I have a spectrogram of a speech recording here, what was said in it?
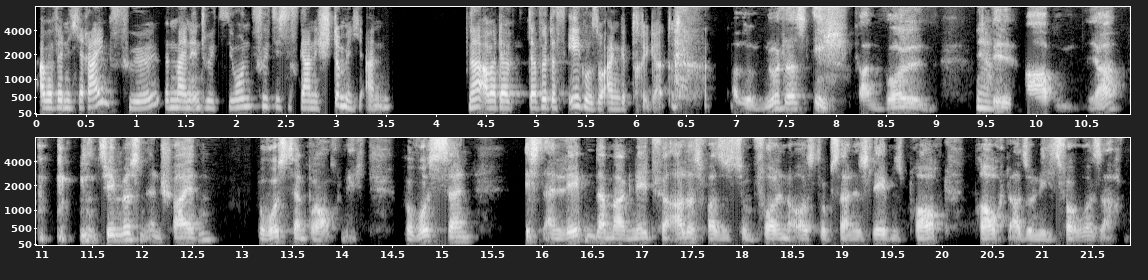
Aber wenn ich reinfühle in meine Intuition, fühlt sich das gar nicht stimmig an. Ne? Aber da, da wird das Ego so angetriggert. Also nur das Ich kann wollen, ja. will haben. Ja, Sie müssen entscheiden. Bewusstsein braucht nicht. Bewusstsein ist ein lebender Magnet für alles, was es zum vollen Ausdruck seines Lebens braucht, braucht also nichts verursachen.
